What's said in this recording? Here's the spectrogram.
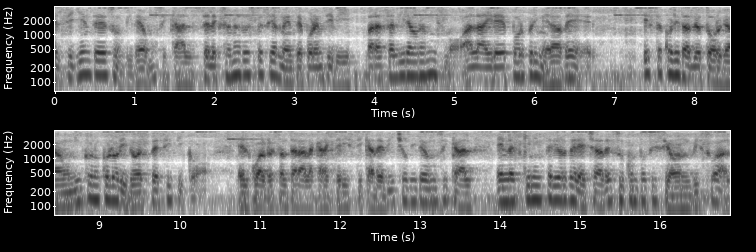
El siguiente es un video musical seleccionado especialmente por MTV para salir ahora mismo al aire por primera vez. Esta cualidad le otorga un icono colorido específico, el cual resaltará la característica de dicho video musical en la esquina inferior derecha de su composición visual.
